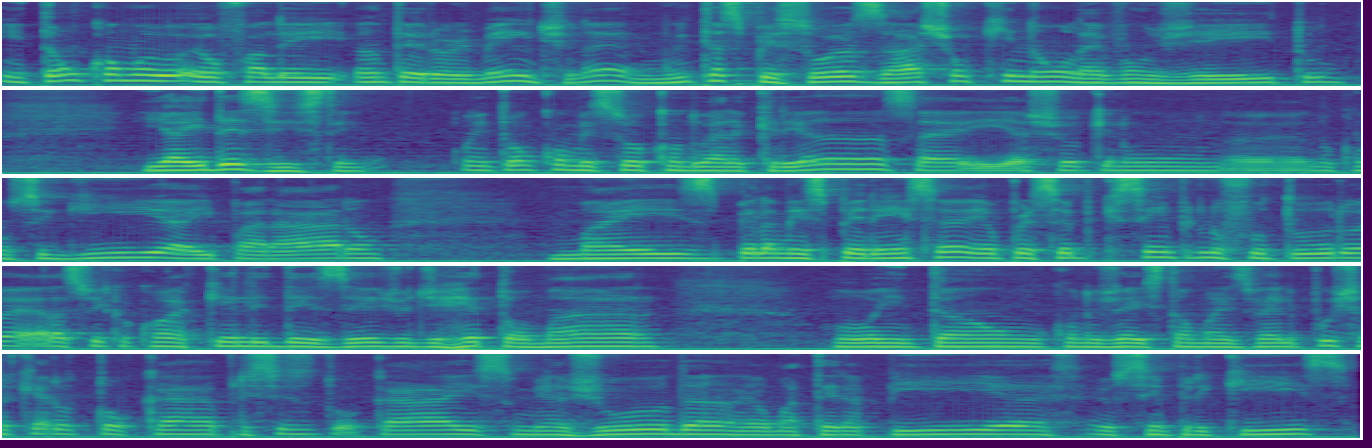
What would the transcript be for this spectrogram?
Então, como eu falei anteriormente, né, muitas pessoas acham que não levam jeito e aí desistem. Ou então começou quando era criança e achou que não, eh, não conseguia, aí pararam. Mas pela minha experiência, eu percebo que sempre no futuro elas ficam com aquele desejo de retomar, ou então, quando já estão mais velhos, puxa, quero tocar, preciso tocar, isso me ajuda, é uma terapia, eu sempre quis.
